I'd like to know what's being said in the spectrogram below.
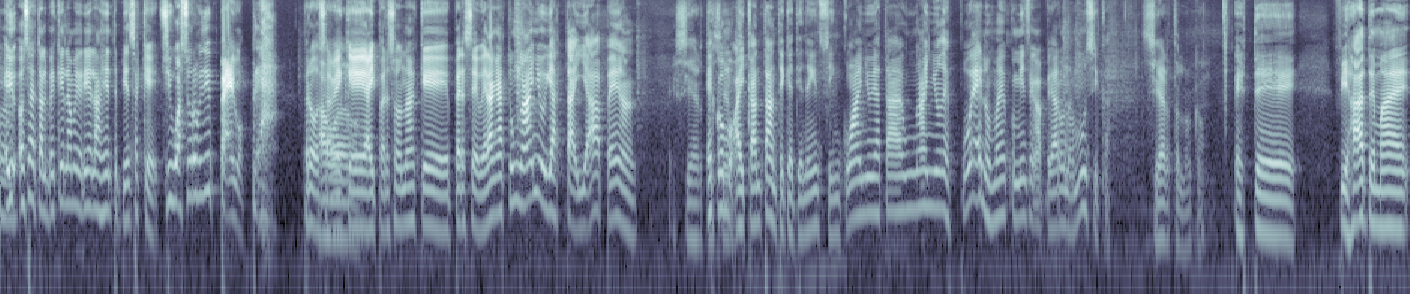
¿no? ellos- o sea, tal vez que la mayoría de la gente piensa que si un video y pego, ¡pla! Pero Ah, sabes bueno. que hay personas que perseveran hasta un año y hasta allá pegan. Es cierto. Es como, cierto. hay cantantes que tienen cinco años y hasta un año después los más comienzan a pegar una música. Cierto, loco. Este, fíjate, mae,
